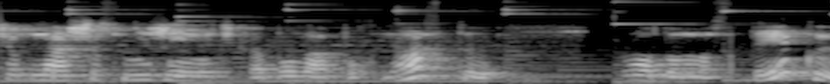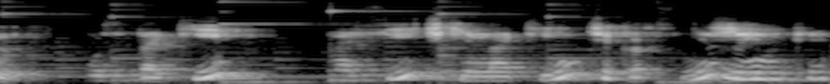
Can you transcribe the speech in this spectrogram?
Щоб наша сніжиночка була пухнастою, робимо стекою ось такі насічки на кінчиках сніжинки.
